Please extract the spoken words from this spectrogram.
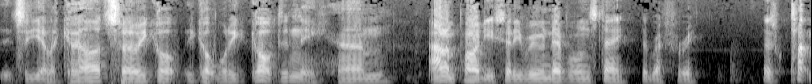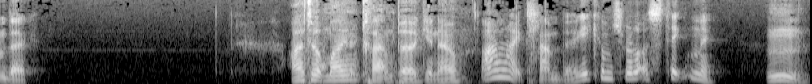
it's a yellow card, so he got he got what he got, didn't he? Um, Alan Pardew said he ruined everyone's day, the referee. It was Clattenburg. I don't mind Clattenburg, you know. I like Clattenburg. He comes for a lot of stick, doesn't he? Mm.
